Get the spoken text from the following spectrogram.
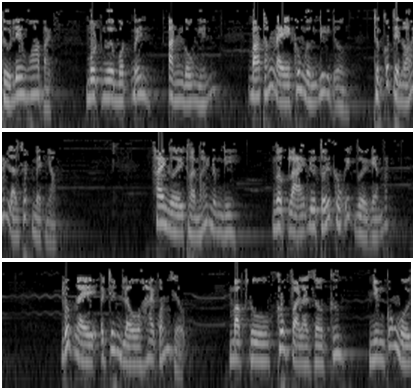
từ lê hoa bạch. Một người một bên, ăn ngấu nghiến. Ba tháng này không ngừng đi đường, Thực có thể nói là rất mệt nhọc. Hai người thoải mái nâng đi. Ngược lại đưa tới không ít người ghé mắt. Lúc này, ở trên lầu hai quán rượu, Mặc dù không phải là giờ cơm, Nhưng cũng ngồi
